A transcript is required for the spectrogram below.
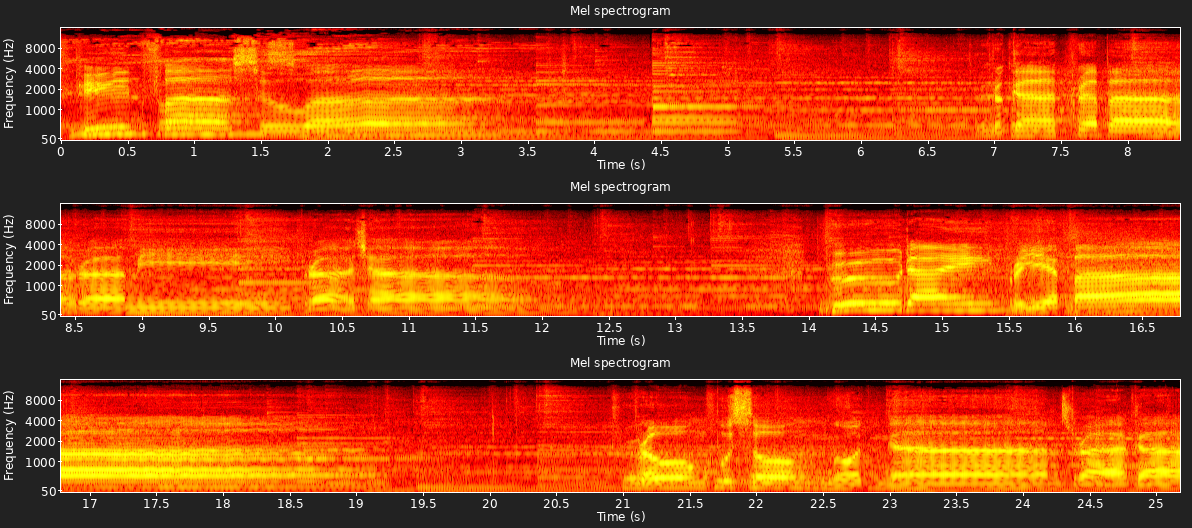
พื้นฟ้าสว่างประกาศพระบารมีพระเจ้า ผู้ใดเปรียบปาพระองค์ผู้ทรงงดงามตรากา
